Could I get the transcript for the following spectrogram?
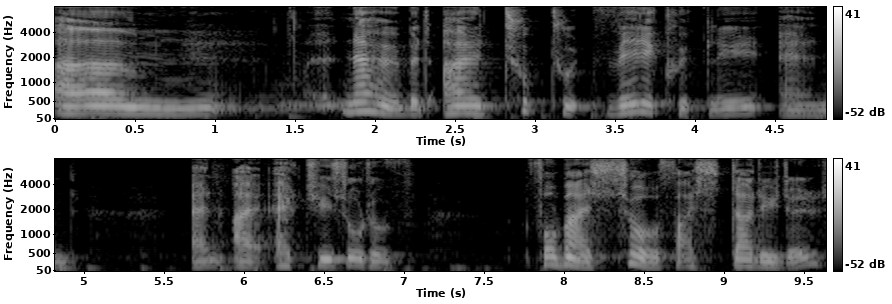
um, no, but I took to it very quickly, and and I actually sort of, for myself, I studied it,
